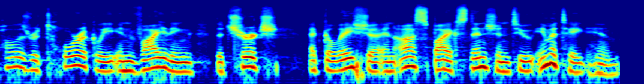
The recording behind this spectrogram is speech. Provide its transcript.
Paul is rhetorically inviting the church at Galatia and us, by extension, to imitate him.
